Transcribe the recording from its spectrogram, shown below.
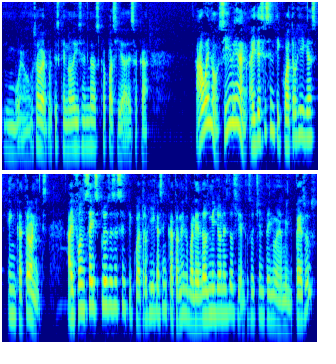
Bueno, vamos a ver porque es que no dicen las capacidades acá. Ah, bueno, sí, vean, hay de 64 GB en Catronics. iPhone 6 Plus de 64 GB en Catronics vale 2.289.000 pesos.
